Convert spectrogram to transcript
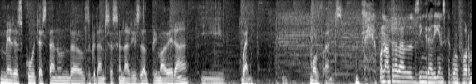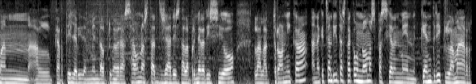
merescut estar en un dels grans escenaris del Primavera i, bueno, molt fans. Un altre dels ingredients que conformen el cartell, evidentment, del Primavera Sound ha estat ja des de la primera edició l'electrònica. En aquest sentit destaca un nom especialment, Kendrick Lamar.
